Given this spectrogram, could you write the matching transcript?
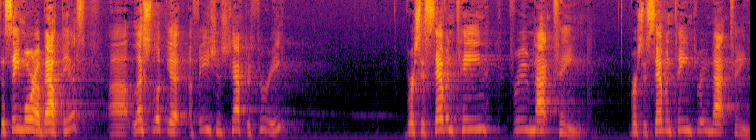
To see more about this, uh, let's look at Ephesians chapter 3, verses 17 through 19. Verses 17 through 19.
